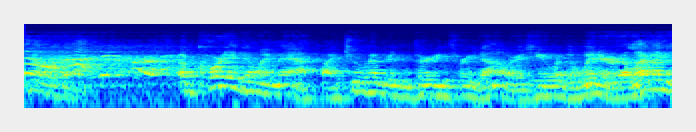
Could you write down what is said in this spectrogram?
No. According to my math, by $233, you are the winner. $11,900.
